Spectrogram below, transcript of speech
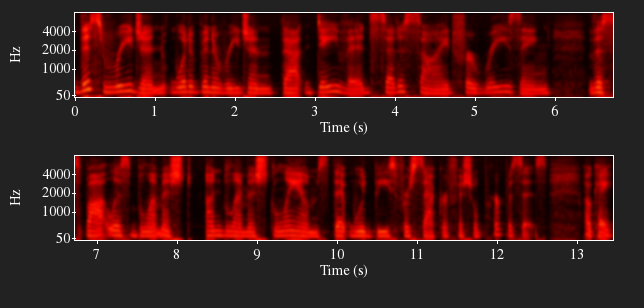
This region would have been a region that David set aside for raising the spotless, blemished, unblemished lambs that would be for sacrificial purposes. Okay,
